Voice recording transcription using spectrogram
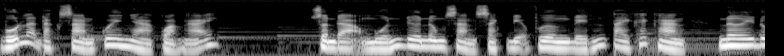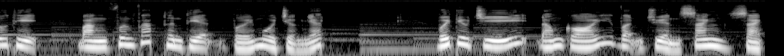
vốn là đặc sản quê nhà Quảng Ngãi. Xuân Đạo muốn đưa nông sản sạch địa phương đến tay khách hàng nơi đô thị bằng phương pháp thân thiện với môi trường nhất. Với tiêu chí đóng gói vận chuyển xanh, sạch,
